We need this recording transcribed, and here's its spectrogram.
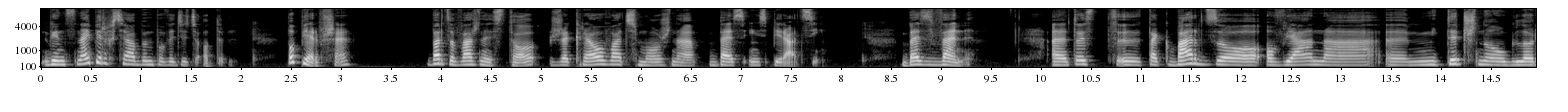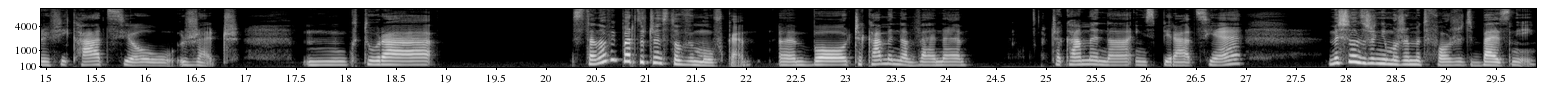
Więc najpierw chciałabym powiedzieć o tym. Po pierwsze, bardzo ważne jest to, że kreować można bez inspiracji, bez weny. E, to jest e, tak bardzo owiana e, mityczną gloryfikacją rzecz, mm, która stanowi bardzo często wymówkę, bo czekamy na wenę, czekamy na inspirację, myśląc, że nie możemy tworzyć bez niej.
